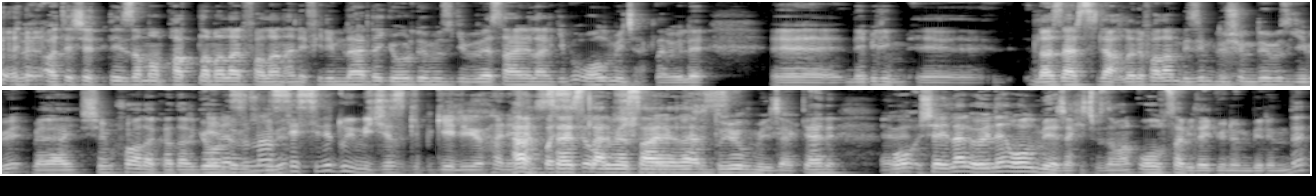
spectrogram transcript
ateş ettiği zaman patlamalar falan hani filmlerde gördüğümüz gibi vesaireler gibi olmayacaklar. Öyle e, ne bileyim e, lazer silahları falan bizim düşündüğümüz gibi veya şimdi şu ana kadar en gördüğümüz azından gibi sesini duymayacağız gibi geliyor. Hani ha, en sesler vesaireler duyulmayacak. Yani Evet. o şeyler öyle olmayacak hiçbir zaman olsa bile günün birinde.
